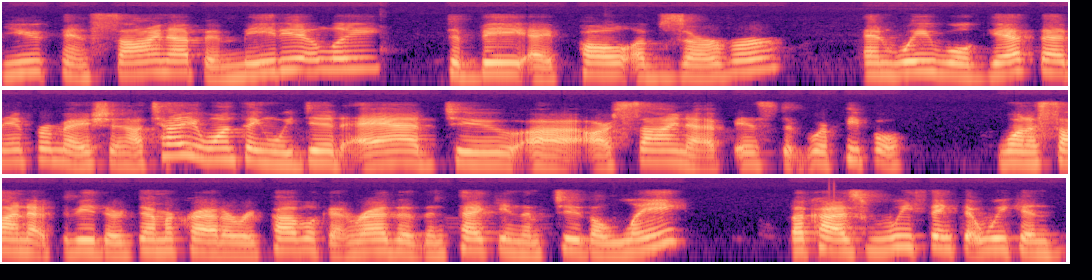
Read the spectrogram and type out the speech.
You can sign up immediately to be a poll observer and we will get that information. I'll tell you one thing we did add to uh, our sign up is that where people want to sign up to be either Democrat or Republican rather than taking them to the link because we think that we can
